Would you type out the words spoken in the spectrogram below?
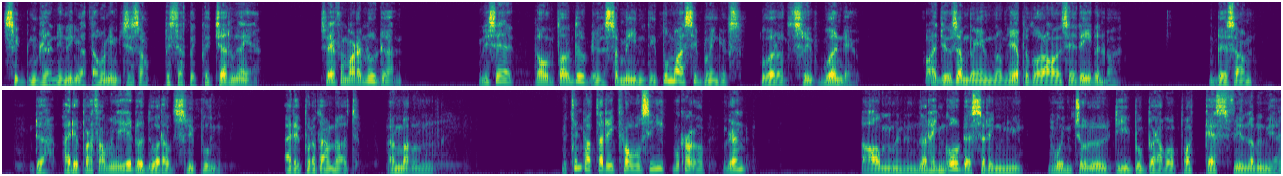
sebulan ini nggak tahu nih bisa bisa dikejar nggak ya. Saya kemarin udah ini saya nonton tuh udah seminggu itu masih banyak dua ratus ribuan ya. Kok aja sampai yang namanya petualangan seri itu udah sam udah hari pertamanya aja udah dua ratus ribu. Hari pertama itu emang mungkin materi promosinya kurang loh dan um, Ringo udah sering muncul di beberapa podcast film ya.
